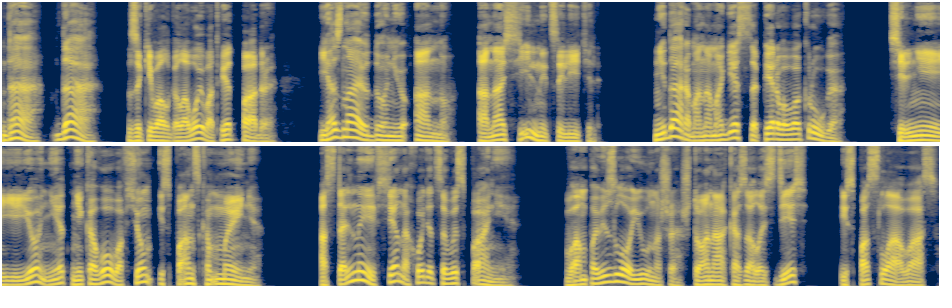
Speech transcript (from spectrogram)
«Да, да», — закивал головой в ответ Падре. «Я знаю Донью Анну. Она сильный целитель. Недаром она магесса первого круга. Сильнее ее нет никого во всем испанском Мэйне. Остальные все находятся в Испании. Вам повезло, юноша, что она оказалась здесь и спасла вас.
